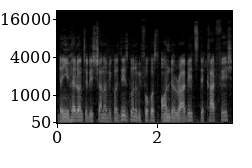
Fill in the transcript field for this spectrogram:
then you head on to this channel because this is going to be focused on the rabbits, the catfish,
